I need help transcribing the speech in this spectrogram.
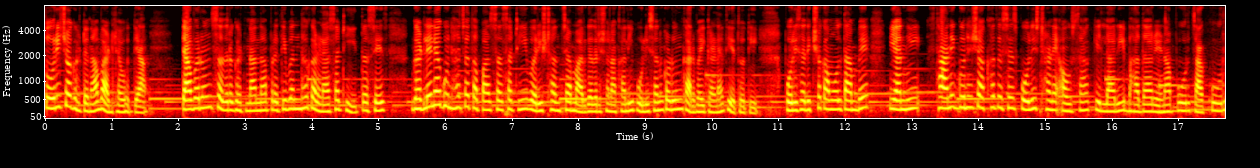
चोरीच्या घटना वाढल्या होत्या. त्यावरून सदर घटनांना प्रतिबंध करण्यासाठी तसेच घडलेल्या गुन्ह्याच्या तपासासाठी वरिष्ठांच्या मार्गदर्शनाखाली पोलिसांकडून कारवाई करण्यात येत होती. पोलीस अधीक्षक अमोल तांबे यांनी स्थानिक गुन्हे शाखा तसेच पोलीस ठाणे औसा किल्लारी भादा रेणापूर चाकूर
